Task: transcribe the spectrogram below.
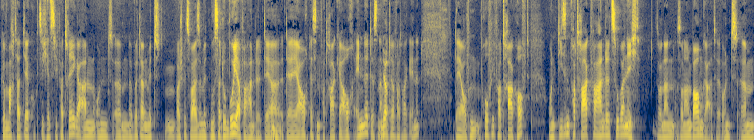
gemacht hat. Der guckt sich jetzt die Verträge an und ähm, da wird dann mit beispielsweise mit Musa Dumbuya verhandelt, der, der ja auch, dessen Vertrag ja auch endet, dessen Ja. Amateurvertrag endet, der ja auf einen Profivertrag hofft. Und diesen Vertrag verhandelt Zuber nicht, sondern, sondern Baumgarte. Und ähm,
